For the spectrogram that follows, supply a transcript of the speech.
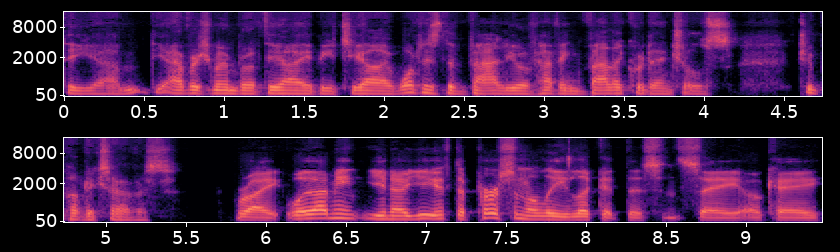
the um, the average member of the IBTI, what is the value of having valid credentials to public service? Right. Well, I mean, you know, you have to personally look at this and say, okay,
